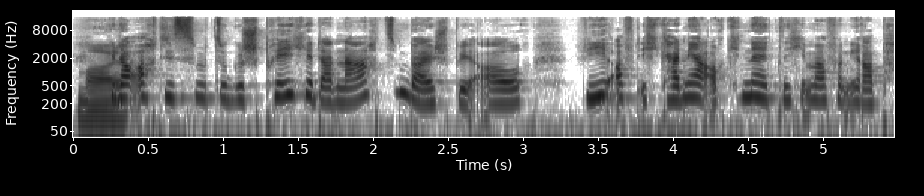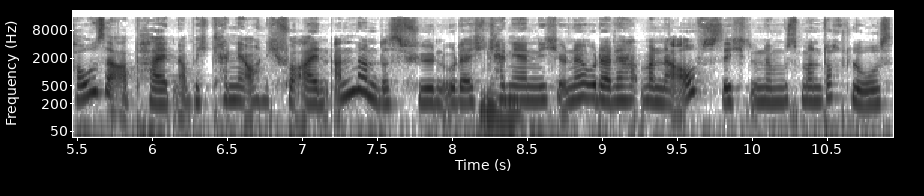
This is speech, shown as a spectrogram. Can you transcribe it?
mal. Genau, auch dieses mit so Gespräche danach zum Beispiel auch. Wie oft, ich kann ja auch Kinder jetzt nicht immer von ihrer Pause abhalten, aber ich kann ja auch nicht vor allen anderen das führen oder ich kann mhm. ja nicht, ne? Oder dann hat man eine Aufsicht und dann muss man doch los.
